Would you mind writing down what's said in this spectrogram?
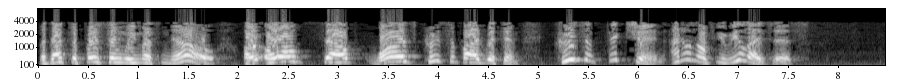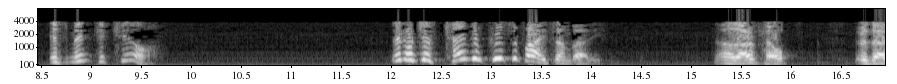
But that's the first thing we must know. Our old self was crucified with him. Crucifixion, I don't know if you realize this, is meant to kill. They don't just kind of crucify somebody. No, that would help. There's a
